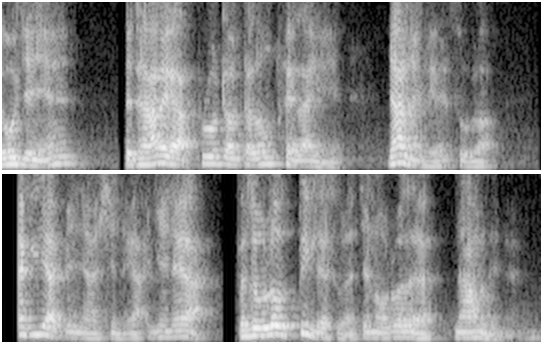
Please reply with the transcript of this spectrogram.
လိုချင်ရင်တရားတွေက proton တစ်လုံးဖယ်လိုက်ရင်ရနိုင်တယ်ဆိုတော့အကိယပညာရှင်တွေကအရင်တည်းကဘယ်လိုလုပ်သိလဲဆိုတာကျွန်တော်တို့လည်းနားမလည်နိုင်ဘူး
